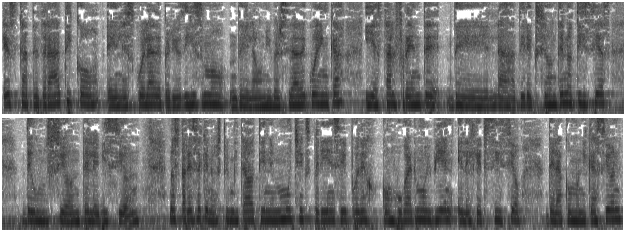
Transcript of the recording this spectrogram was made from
es catedrático en la Escuela de Periodismo de la Universidad de Cuenca y está al frente de la Dirección de Noticias de Unción Televisión. Nos parece que nuestro invitado tiene mucha experiencia y puede conjugar muy bien el ejercicio de la comunicación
